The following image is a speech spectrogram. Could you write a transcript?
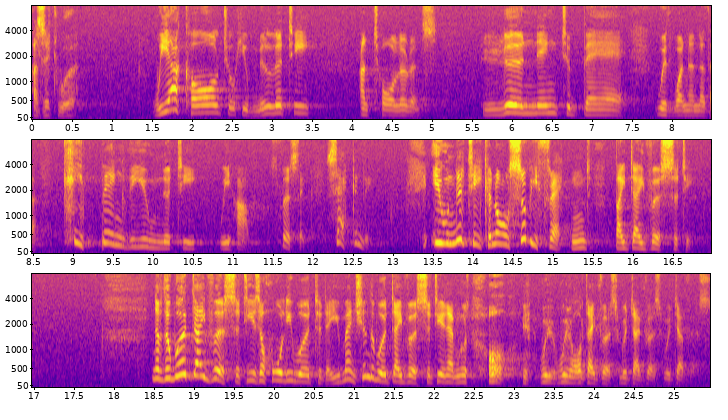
as it were. We are called to humility and tolerance, learning to bear with one another, keeping the unity we have. First thing. Secondly, unity can also be threatened by diversity. Now, the word diversity is a holy word today. You mention the word diversity, and everyone goes, Oh, yeah, we, we're all diverse, we're diverse, we're diverse.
